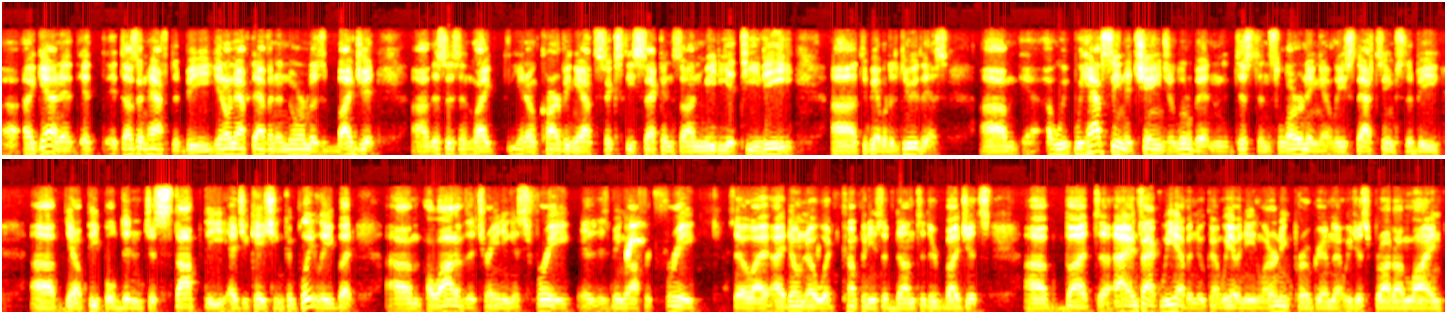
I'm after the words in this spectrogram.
uh, again, it, it, it doesn't have to be, you don't have to have an enormous budget. Uh, this isn't like, you know, carving out 60 seconds on media TV uh, to be able to do this. Um, we, we have seen a change a little bit in distance learning. At least that seems to be uh, you know, people didn't just stop the education completely, but um, a lot of the training is free, is being offered free. So I, I, don't know what companies have done to their budgets, uh, but uh, in fact, we have a new we have an e-learning program that we just brought online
